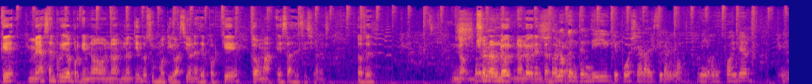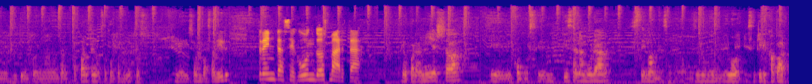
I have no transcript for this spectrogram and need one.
que me hacen ruido porque no, no, no entiendo sus motivaciones de por qué toma esas decisiones. Entonces, no, Yo yo, no, lo- lo- no logré Yo entenderlo. lo que entendí, que puedo llegar a decir algo medio con spoiler, eh, si quieren pueden adelantar esta parte, no sé cuántos minutos la edición va a salir, 30 segundos, Marta. pero para mí ella, eh, como se empieza a enamorar, se manda como diciendo, me, me voy, se quiere escapar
